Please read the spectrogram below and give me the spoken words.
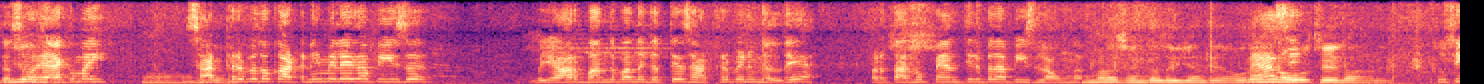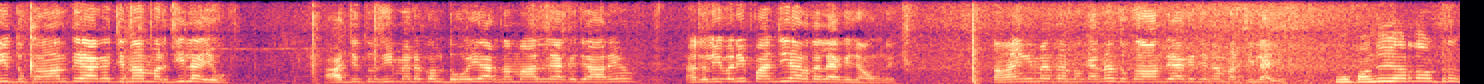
ਦੱਸੋ ਹੈ ਕਮਾਈ? ਹਾਂ 60 ਰੁਪਏ ਤੋਂ ਘੱਟ ਨਹੀਂ ਮਿਲੇਗਾ ਪੀਸ ਬਾਜ਼ਾਰ ਬੰਦ-ਬੰਦ ਗੱਤੇ 60 ਰੁਪਏ ਨੂੰ ਮਿਲਦੇ ਆ। ਪਰ ਤੁਹਾਨੂੰ 35 ਰੁਪਏ ਦਾ ਪੀਸ ਲਾਉਂਗਾ। ਨਾਲੇ ਸਿੰਗਲ ਦੇਈ ਜਾਂਦੇ ਆ। ਉਹਦਾ ਹੋਲਸੇਲ ਆ ਨਾਲੇ। ਤੁਸੀਂ ਦੁਕਾਨ ਤੇ ਆ ਕੇ ਜਿੰਨਾ ਮਰਜ਼ੀ ਲੈ ਜਾਓ। ਅੱਜ ਤੁਸੀਂ ਮੇਰੇ ਕੋਲ 2000 ਦਾ ਮਾਲ ਲੈ ਕੇ ਜਾ ਰਹੇ ਹੋ। ਅਗਲੀ ਵਾਰੀ 5000 ਦਾ ਲੈ ਕੇ ਜਾਓਗੇ। ਤਾਂ ਹੀ ਮੈਂ ਤੁਹਾਨੂੰ ਕਹਿੰਦਾ ਦੁਕਾਨ ਤੇ ਆ ਕੇ ਜਿੰਨਾ ਮਰਜ਼ੀ ਲੈ ਜਾਓ। ਉਹ 5000 ਦਾ ਆਰਡਰ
